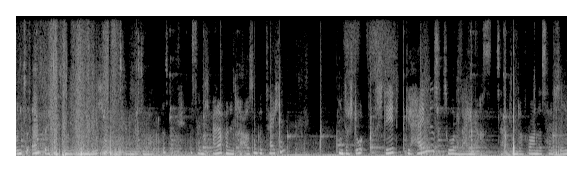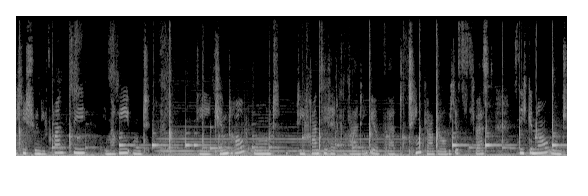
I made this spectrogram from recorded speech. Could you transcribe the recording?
Und zuerst werde ich erstmal sagen, welcher Adventskalender das überhaupt ist. Ist nämlich einer von den drei Ausrufezeichen. Und da steht Geheimnis zur Weihnachtszeit. Und da vorne ist halt so richtig schön die Franzi, die Marie und die Kim drauf. Und die Franzi hält gerade ihr Pferd Tinker, glaube ich. Ist, ich weiß es nicht genau. Und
